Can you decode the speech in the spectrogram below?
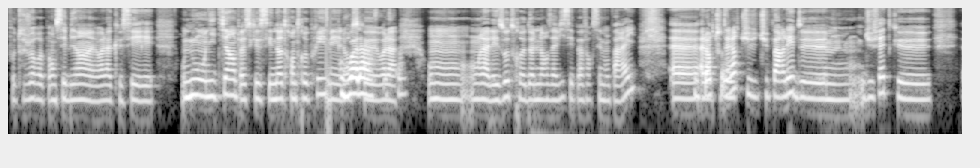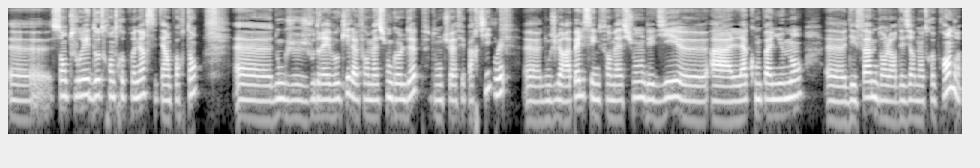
faut toujours repenser bien, euh, voilà que c'est nous on y tient parce que c'est notre entreprise, mais lorsque voilà, voilà, on, voilà les autres donnent leurs avis, c'est pas forcément pareil. Euh, alors tout à l'heure tu, tu, parlais de du fait que euh, s'entourer d'autres entrepreneurs c'était important. Euh, donc je, je, voudrais évoquer la formation Gold Up dont tu as fait partie. Oui. Euh, donc je le rappelle, c'est une formation dédiée à l'accompagnement euh, des femmes dans leur désir d'entreprendre.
